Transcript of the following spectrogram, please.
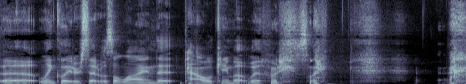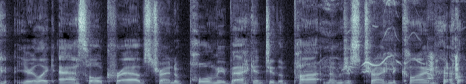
uh, Linklater said it was a line that Powell came up with when he's like. You're like asshole crabs trying to pull me back into the pot, and I'm just trying to climb out.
